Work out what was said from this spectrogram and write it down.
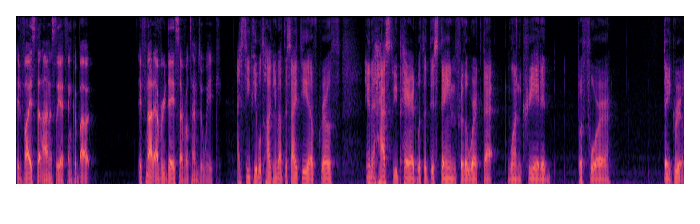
advice that honestly I think about, if not every day, several times a week. I see people talking about this idea of growth, and it has to be paired with a disdain for the work that one created before they grew.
